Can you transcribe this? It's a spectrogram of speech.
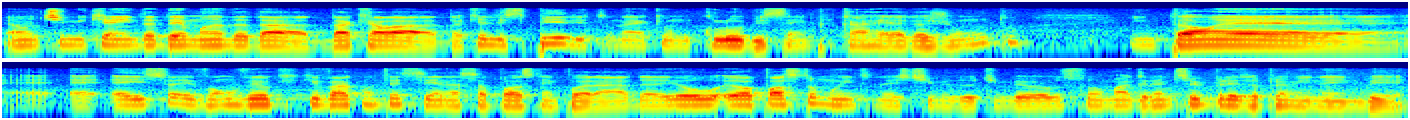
É um time que ainda demanda da, daquela, daquele espírito né, que um clube sempre carrega junto. Então é, é, é, isso aí, vamos ver o que, que vai acontecer nessa pós-temporada. Eu, eu aposto muito nesse time do Timberwolves, foi uma grande surpresa para mim na NBA.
